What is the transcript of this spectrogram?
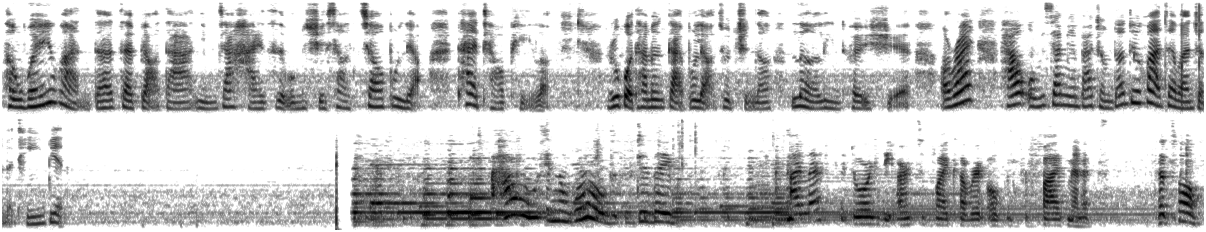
很委婉的在表达你们家孩子我们学校教不了，太调皮了。如果他们改不了，就只能勒令退学。All right，好，我们下面把整段对话再完整的听一遍。How in the world did they? I left the door to the art supply cupboard open for five minutes. That's all.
